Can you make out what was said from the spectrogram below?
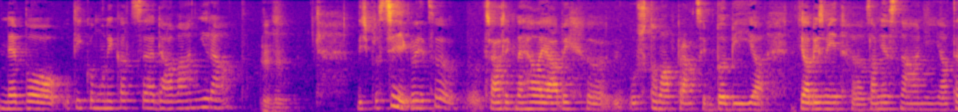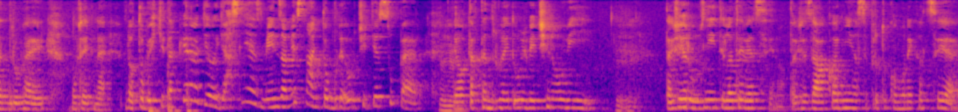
Nebo u té komunikace dávání rád. Mm-hmm když prostě někdo něco třeba řekne, hele, já bych, uh, už to mám v práci blbý a chtěla bych změnit uh, zaměstnání a ten druhý mu řekne, no to bych ti taky radil, jasně, změň zaměstnání, to bude určitě super. Mm-hmm. Jo, tak ten druhý to už většinou ví. Mm-hmm. Takže různý tyhle ty věci. No. Takže základní asi pro tu komunikaci je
